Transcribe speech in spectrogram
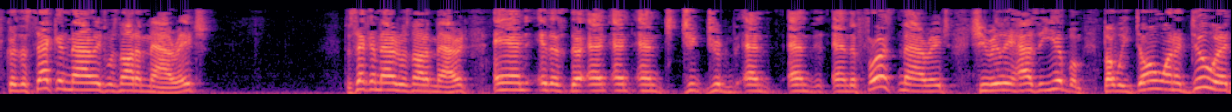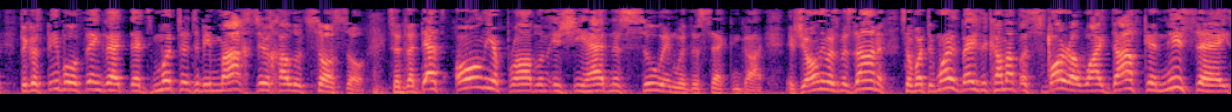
Because the second marriage was not a marriage. The second marriage was not a marriage, and it is the and and and and and and the first marriage she really has a yibum, but we don't want to do it because people think that that's mutter to be machzir chalutzoso. So that that's only a problem if she had nesuin with the second guy. If she only was mezana, so what the one is basically come up a svara why dafka nises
